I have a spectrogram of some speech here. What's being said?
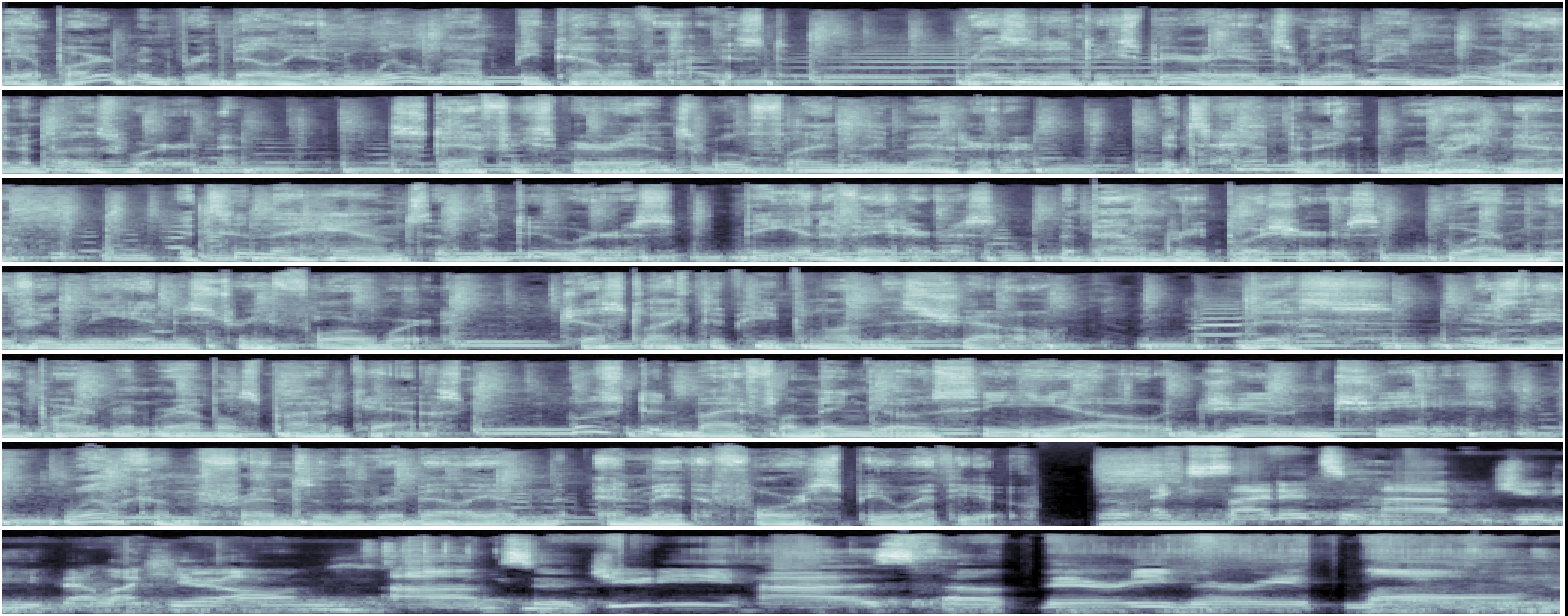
The Apartment Rebellion will not be televised. Resident experience will be more than a buzzword. Staff experience will finally matter. It's happening right now. It's in the hands of the doers, the innovators, the boundary pushers who are moving the industry forward, just like the people on this show. This is the Apartment Rebels podcast, hosted by Flamingo CEO Jude Chi. Welcome, friends of the rebellion, and may the force be with you. So excited to have Judy Bellack here on. Um, so Judy has a very, very long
